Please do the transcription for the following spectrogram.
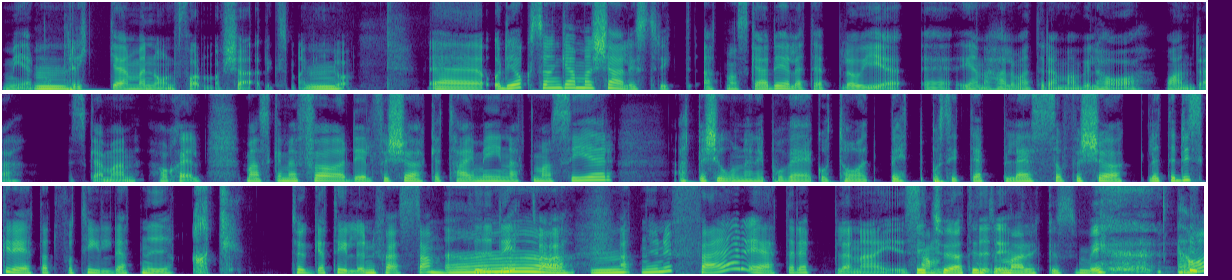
mer Mm. på pricken med någon form av kärleksmagi. Mm. Då. Eh, och Det är också en gammal kärlekstrick att man ska dela ett äpple och ge eh, ena halvan till den man vill ha och andra ska man ha själv. Man ska med fördel försöka tajma in att man ser att personen är på väg att ta ett bett på sitt äpple så försök lite diskret att få till det att ni tuggar till ungefär samtidigt. Va? Ah, mm. Att ni ungefär äter äpplena i Det är samtidigt. tur att inte Marcus är med. Ja,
